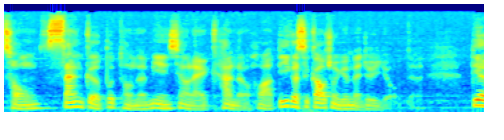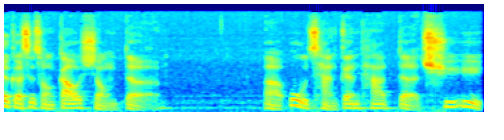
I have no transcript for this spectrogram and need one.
从三个不同的面向来看的话，第一个是高雄原本就有的，第二个是从高雄的呃物产跟它的区域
